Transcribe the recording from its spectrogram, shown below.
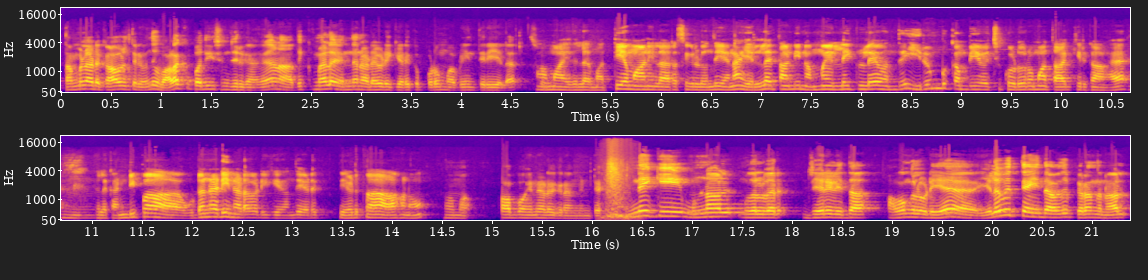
தமிழ்நாடு காவல்துறை வந்து வழக்கு பதிவு செஞ்சிருக்காங்க. ஆனா அதுக்கு மேல எந்த நடவடிக்கை எடுக்கப்படும் அப்படின்னு தெரியல. So, ஆமா இதுல மத்திய மாநில அரசுகள் வந்து ஏன்னா எல்லை தாண்டி நம்ம எல்லைக்குள்ளே வந்து இரும்பு கம்பியை வச்சு கொடூரமா தாக்கியிருக்காங்க. இதுல கண்டிப்பா உடனடி நடவடிக்கை வந்து எடுத்து எடுத்தா ஆகணும். ஆமா. பாப்போம் என்ன எடுக்கிறாங்கன்ட்டு இன்னைக்கு முன்னாள் முதல்வர் ஜெயலலிதா அவங்களுடைய எழுபத்தி ஐந்தாவது பிறந்த நாள்.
